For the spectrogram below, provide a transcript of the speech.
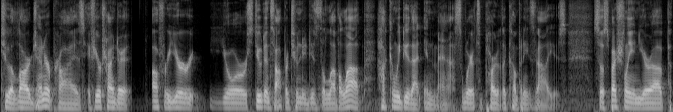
to a large enterprise, if you're trying to offer your your students opportunities to level up, how can we do that in mass where it's a part of the company's values? So, especially in Europe,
